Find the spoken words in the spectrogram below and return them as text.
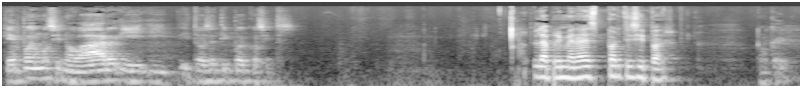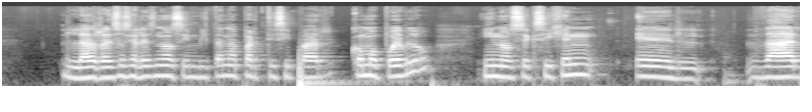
qué podemos innovar y, y- y todo ese tipo de cositas. La primera es participar. Ok. Las redes sociales nos invitan a participar como pueblo y nos exigen el dar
